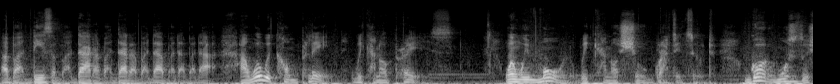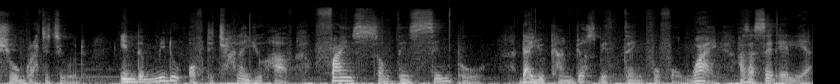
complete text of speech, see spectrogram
about this, about that, about that, about that, about that, about that. And when we complain, we cannot praise. When we mourn, we cannot show gratitude. God wants you to show gratitude in the middle of the challenge you have. Find something simple that you can just be thankful for. Why? As I said earlier,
